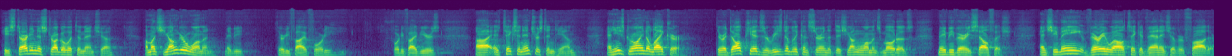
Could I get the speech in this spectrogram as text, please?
He's starting to struggle with dementia. A much younger woman, maybe 35, 40, 45 years, uh, it takes an interest in him, and he's growing to like her. Their adult kids are reasonably concerned that this young woman's motives may be very selfish, and she may very well take advantage of her father.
